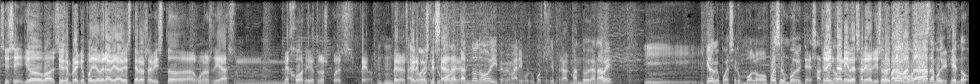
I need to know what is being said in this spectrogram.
Sí, sí, yo, siempre que he podido ver a Vía Bestia los he visto, algunos días mm, mejor y otros pues peor. Pero esperemos que, sea adelantando, ¿no? Y Pepe Mari, por supuesto, siempre al mando de la nave. Y, creo que puede ser un bolo, puede ser un bolo interesante. 30 aniversario listo Sobre para todo, matar. Como estamos diciendo,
